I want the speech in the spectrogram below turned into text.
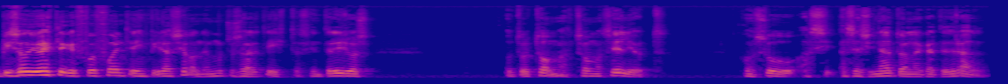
Episodio este que fue fuente de inspiración de muchos artistas, entre ellos otro Thomas, Thomas Eliot, con su asesinato en la catedral.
